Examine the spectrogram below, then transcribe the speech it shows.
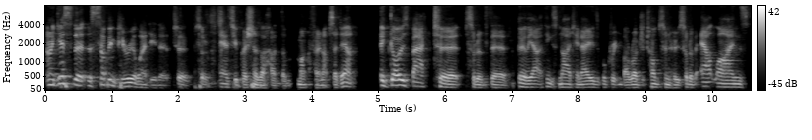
and I guess the, the sub imperial idea to, to sort of answer your question as I had the microphone upside down, it goes back to sort of the early, I think it's 1980s, book written by Roger Thompson, who sort of outlines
